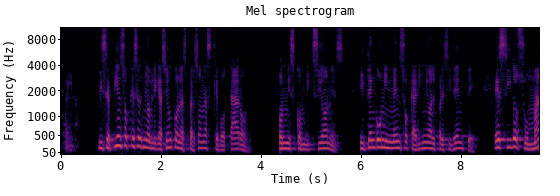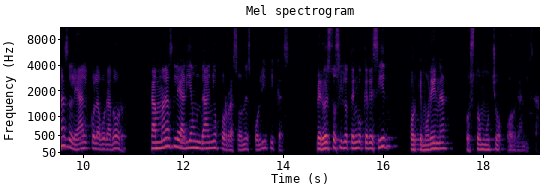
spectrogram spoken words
bueno, dice, pienso que esa es mi obligación con las personas que votaron, con mis convicciones, y tengo un inmenso cariño al presidente. He sido su más leal colaborador. Jamás le haría un daño por razones políticas. Pero esto sí lo tengo que decir, porque Morena costó mucho organizar.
